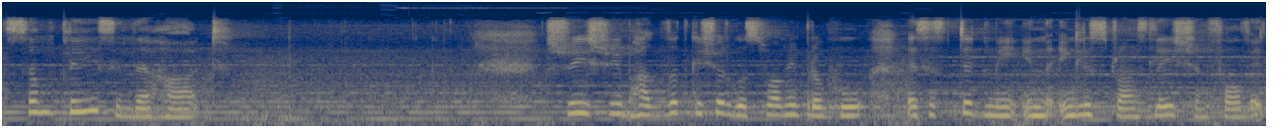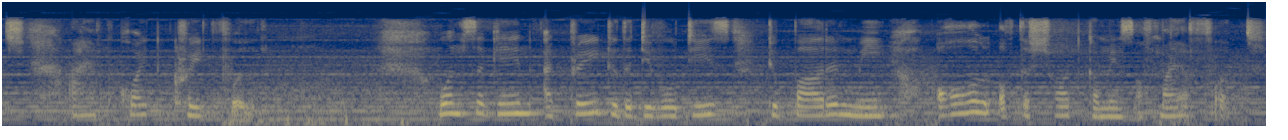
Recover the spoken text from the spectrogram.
some place in their heart. Sri Sri Bhagavad Kishore Goswami Prabhu assisted me in the English translation for which I am quite grateful. Once again, I pray to the devotees to pardon me all of the shortcomings of my effort.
